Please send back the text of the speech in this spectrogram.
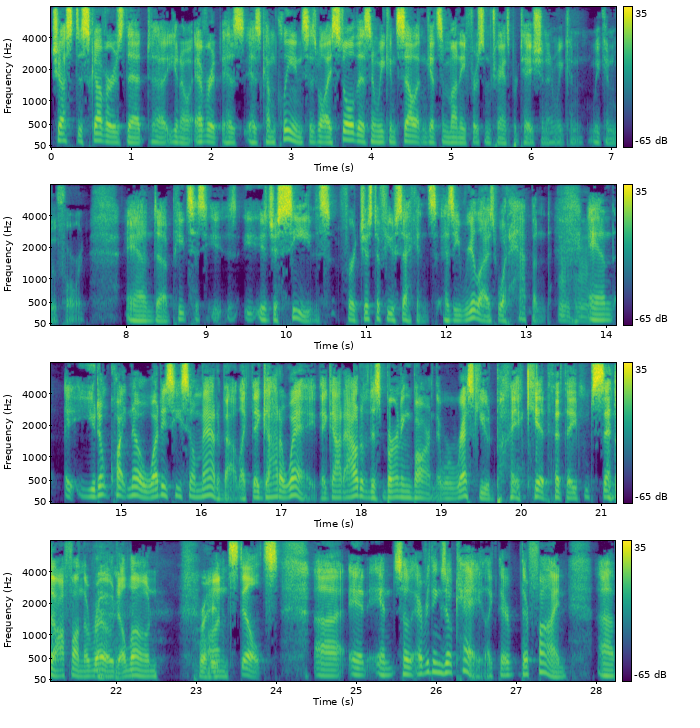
just discovers that uh, you know Everett has has come clean says well I stole this and we can sell it and get some money for some transportation and we can we can move forward and uh, Pete says it just seethes for just a few seconds as he realized what happened mm-hmm. and uh, you don't quite know what is he so mad about like they got away they got out of this burning barn they were rescued by a kid that they sent off on the road alone Right. on stilts, uh, and and so everything's okay. Like they're they're fine. Uh,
